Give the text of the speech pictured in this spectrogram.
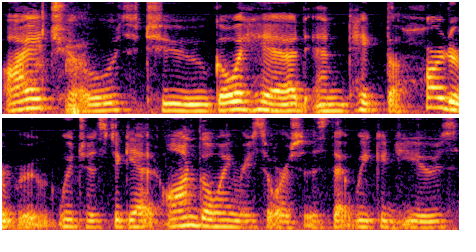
I chose to go ahead and take the harder route, which is to get ongoing resources that we could use,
